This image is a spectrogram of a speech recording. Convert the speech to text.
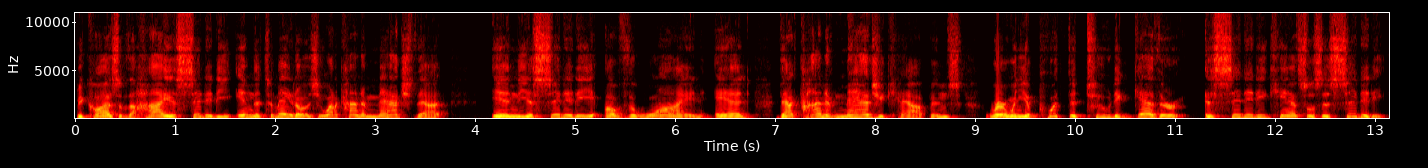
because of the high acidity in the tomatoes, you want to kind of match that in the acidity of the wine. And that kind of magic happens where when you put the two together, acidity cancels acidity.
